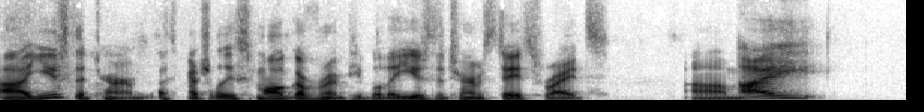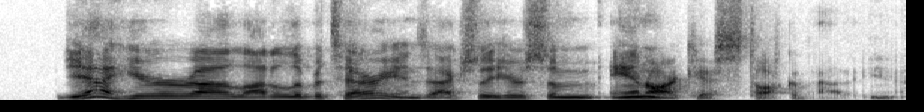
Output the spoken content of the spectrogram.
uh, use the term, especially small government people. They use the term states' rights. Um, I Yeah, I hear a lot of libertarians. Actually, hear some anarchists talk about it. You know,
